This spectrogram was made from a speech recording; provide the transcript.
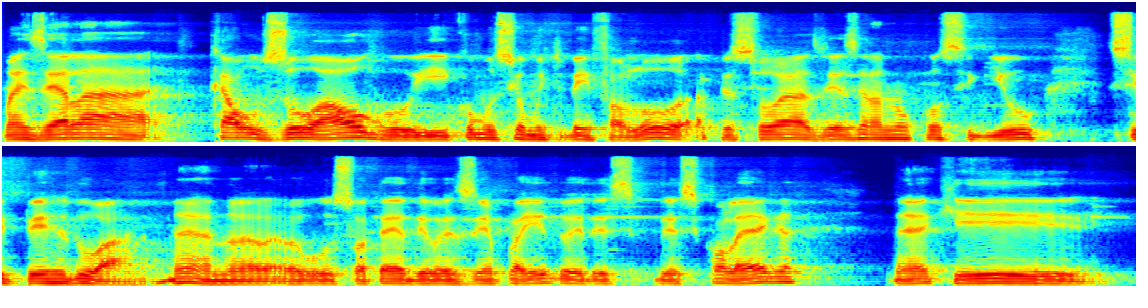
Mas ela causou algo e, como o senhor muito bem falou, a pessoa às vezes ela não conseguiu se perdoar, né? O senhor até deu exemplo aí desse, desse colega, né? Que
